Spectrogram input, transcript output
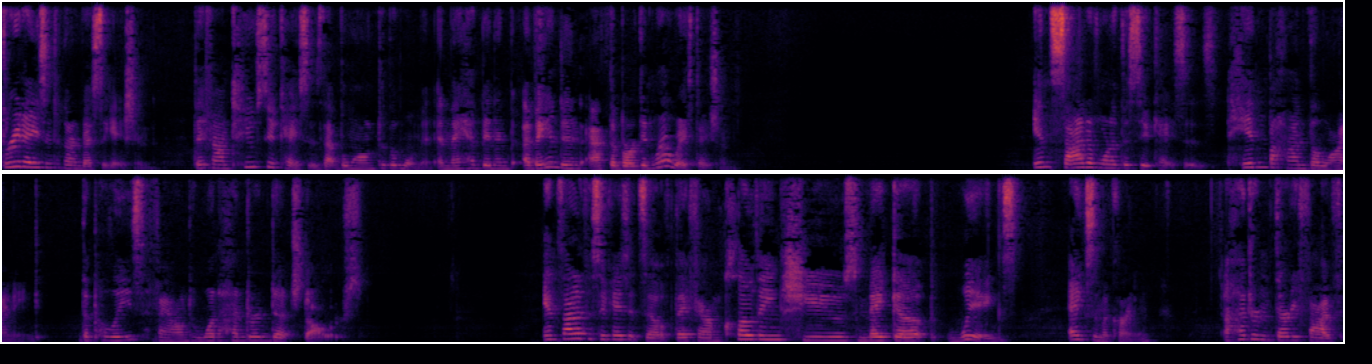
Three days into their investigation, they found two suitcases that belonged to the woman and they had been abandoned at the Bergen railway station. Inside of one of the suitcases, hidden behind the lining, the police found 100 Dutch dollars. Inside of the suitcase itself, they found clothing, shoes, makeup, wigs, eczema cream, 135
